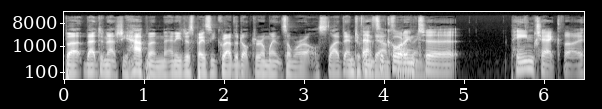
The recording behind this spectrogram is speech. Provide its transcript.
but that didn't actually happen, and he just basically grabbed the doctor and went somewhere else, like then took him That's according sort of thing. to Peencheck, though.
